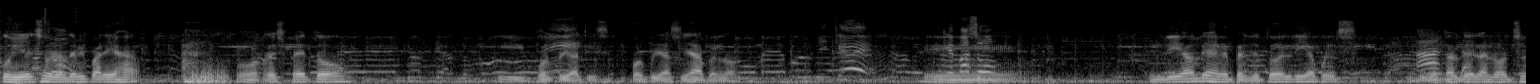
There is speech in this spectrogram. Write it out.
cogido el celular de mi pareja por respeto y por, privatiz- por privacidad, perdón. ¿Y qué? ¿Qué pasó? Eh, Un día donde se me perdió todo el día, pues llegó tarde de la noche.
